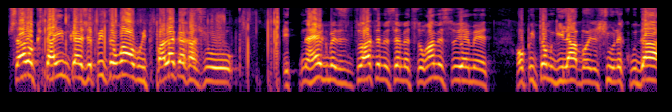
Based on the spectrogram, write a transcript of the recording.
שהיה לו קטעים כאלה שפתאום, וואו, הוא התפלא ככה שהוא התנהג באיזו סיטואציה מסוימת, בצורה מסוימת, או פתאום גילה בו איזושהי נקודה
